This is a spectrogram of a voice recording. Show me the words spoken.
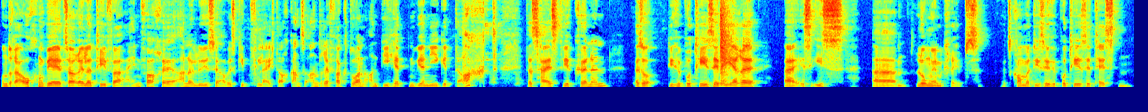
Und Rauchen wäre jetzt eine relativ einfache Analyse, aber es gibt vielleicht auch ganz andere Faktoren, an die hätten wir nie gedacht. Das heißt, wir können also die Hypothese wäre, äh, es ist äh, Lungenkrebs. Jetzt kann man diese Hypothese testen.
